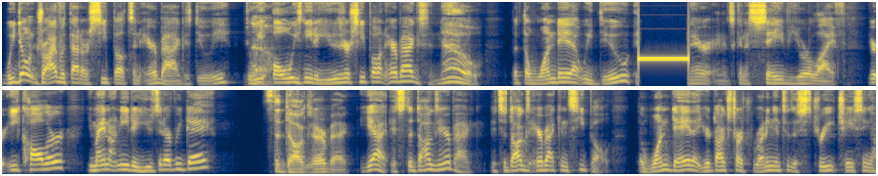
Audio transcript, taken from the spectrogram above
We don't drive without our seatbelts and airbags, do we? Do we always need to use our seatbelt and airbags? No. But the one day that we do, there and it's going to save your life. Your e-collar, you might not need to use it every day. It's the dog's airbag. Yeah, it's the dog's airbag. It's a dog's airbag and seatbelt. The one day that your dog starts running into the street chasing a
